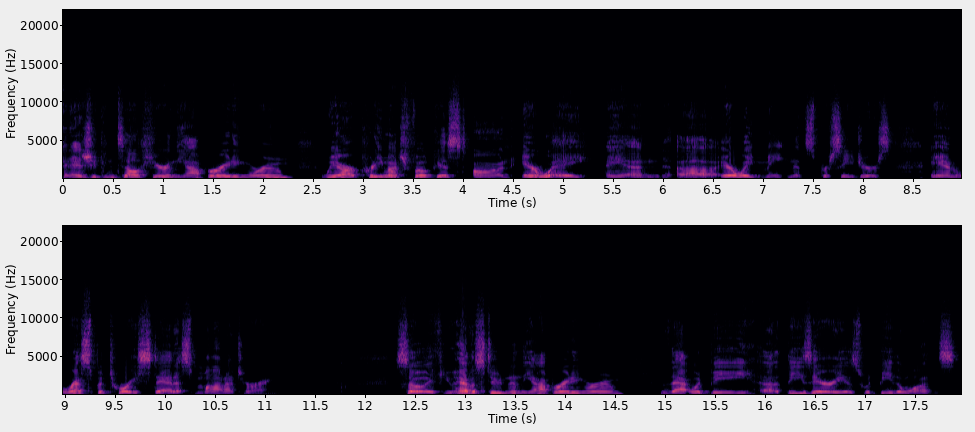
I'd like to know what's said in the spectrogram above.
And as you can tell here in the operating room, we are pretty much focused on airway and uh, airway maintenance procedures and respiratory status monitoring. So if you have a student in the operating room, that would be, uh, these areas would be the ones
